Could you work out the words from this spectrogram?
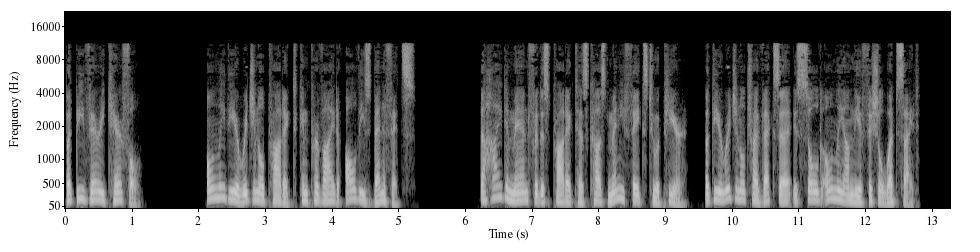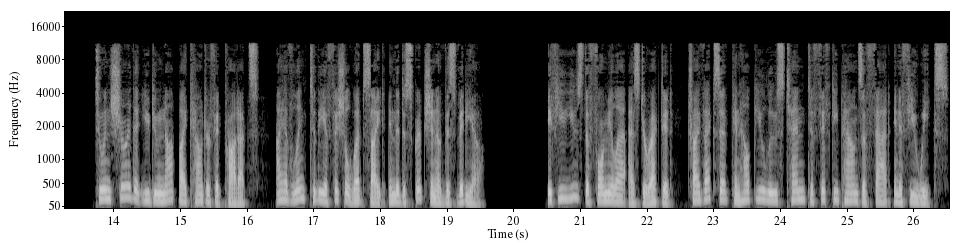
But be very careful. Only the original product can provide all these benefits. The high demand for this product has caused many fakes to appear, but the original Trivexa is sold only on the official website. To ensure that you do not buy counterfeit products, I have linked to the official website in the description of this video. If you use the formula as directed, Trivexa can help you lose 10 to 50 pounds of fat in a few weeks.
